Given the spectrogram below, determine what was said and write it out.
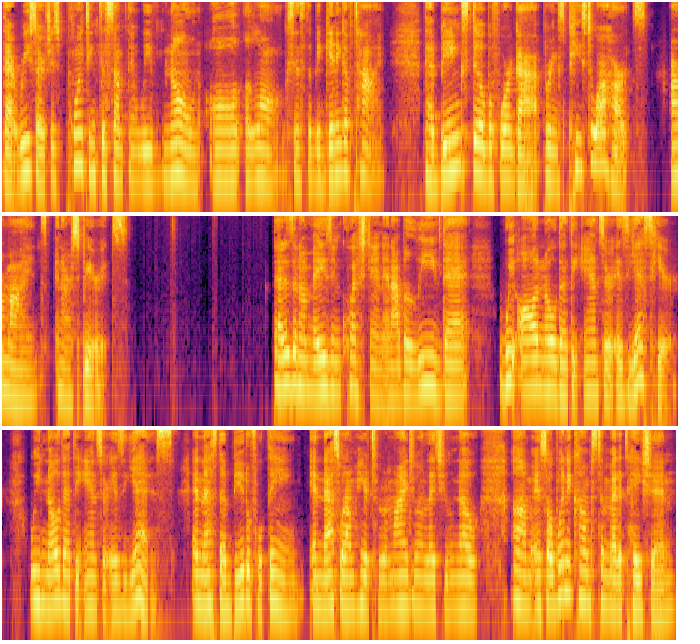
that research is pointing to something we've known all along since the beginning of time? That being still before God brings peace to our hearts, our minds, and our spirits? That is an amazing question. And I believe that we all know that the answer is yes here. We know that the answer is yes. And that's the beautiful thing. And that's what I'm here to remind you and let you know. Um, and so when it comes to meditation,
